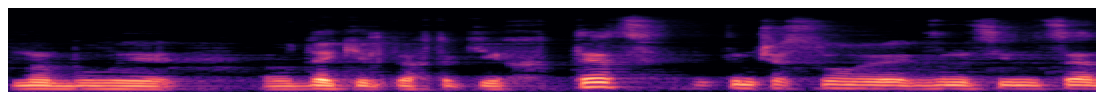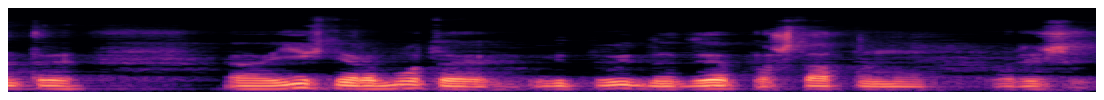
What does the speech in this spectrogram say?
ми були в декількох таких ТЕЦ, тимчасові екзаменаційні центри. Е, Їхня робота відповідно йде по штатному режиму.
